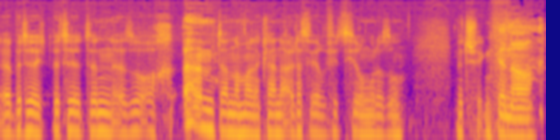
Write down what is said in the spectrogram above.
äh, bitte, bitte dann also auch ähm, dann nochmal eine kleine Altersverifizierung oder so mitschicken. Genau.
